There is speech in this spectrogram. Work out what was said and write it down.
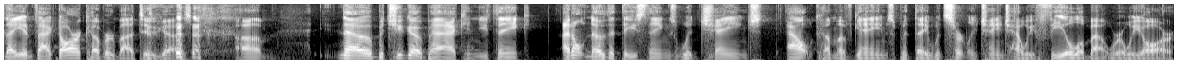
They, in fact, are covered by two guys. Um, no, but you go back and you think, I don't know that these things would change outcome of games, but they would certainly change how we feel about where we are.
